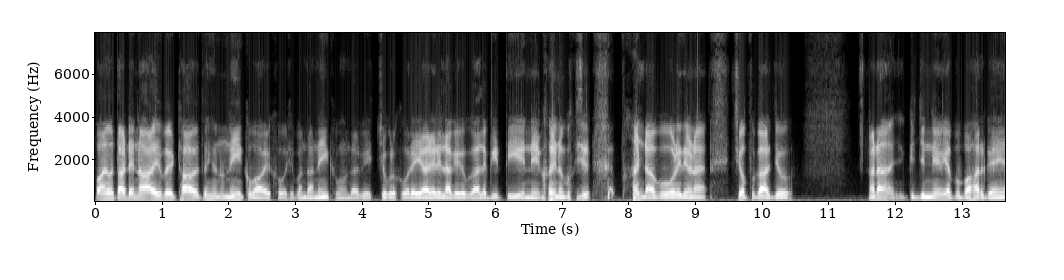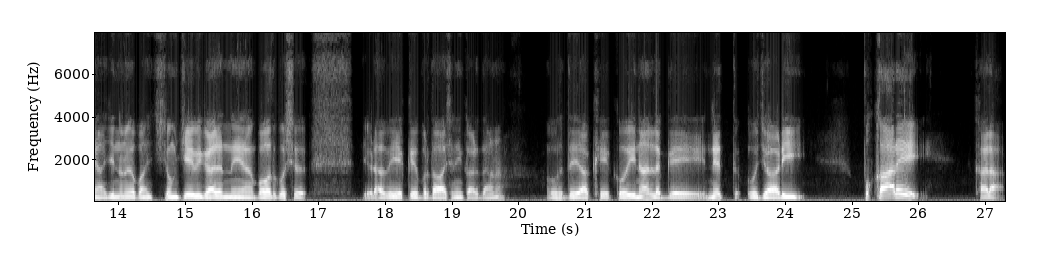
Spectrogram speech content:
ਭਾਵੇਂ ਉਹ ਤੁਹਾਡੇ ਨਾਲ ਹੀ ਬੈਠਾ ਹੋਵੇ, ਤੁਸੀਂ ਉਹਨੂੰ ਨਹੀਂ ਕਵਾਏ ਖੁਸ਼, ਬੰਦਾ ਨਹੀਂ ਕਵਾਉਂਦਾ ਵੀ ਚੁਗਲ ਖੋਰੇ ਯਾਰ, ਇਹਦੇ ਲਾਗੇ ਕੋਈ ਗੱਲ ਕੀਤੀ, ਇਹਨੇ ਕੋਈ ਨਾ ਕੁਝ ਭਾਂਡਾ ਬੋਲ ਹੀ ਦੇਣਾ, ਚੁੱਪ ਕਰ ਜੋ ਹਨਾ, ਕਿ ਜਿੰਨੇ ਵੀ ਆਪਾਂ ਬਾਹਰ ਗਏ ਆ ਜਿਨ੍ਹਾਂ ਨੂੰ ਆਪਾਂ ਚੁੰਮਚੇ ਵੀ ਕਹਿ ਦਿੰਦੇ ਆ, ਬਹੁਤ ਕੁਝ ਜਿਹੜਾ ਵੇਖ ਕੇ ਬਰਦਾਸ਼ਤ ਨਹੀਂ ਕਰਦਾ ਨਾ ਉਸ ਦੇ ਆਖੇ ਕੋਈ ਨਾ ਲੱਗੇ, ਨਿਤ ਉਜਾੜੀ, ਪੁਕਾਰੇ ਖਲਾ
